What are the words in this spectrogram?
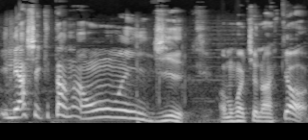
Ele acha que tá na onde? Vamos continuar aqui, ó.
